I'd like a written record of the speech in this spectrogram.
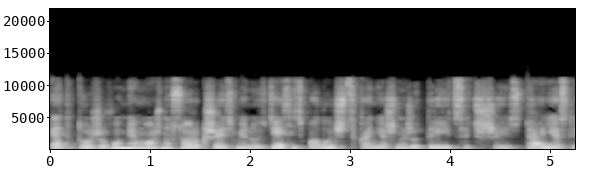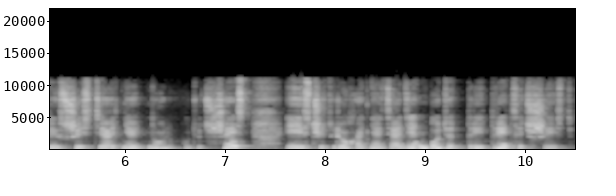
Это тоже в уме можно 40 46 минус 10 получится, конечно же, 36. Да? Если из 6 отнять 0 будет 6, и из 4 отнять 1 будет 3, 36.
